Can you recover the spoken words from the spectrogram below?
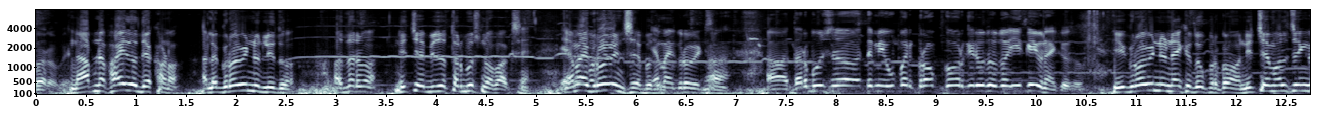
બરોબર. ને આપને ફાયદો દેખાણો. એટલે ગ્રોવિનનું જ લીધું. અધર નીચે બીજો તરબૂચનો ભાગ છે. એમાંય ગ્રોવિન છે બધું. એમાંય ગ્રોવિટ છે. તરબૂચ તમે ઉપર ક્રોપ કવર કર્યું હતું તો એ કયું નાખ્યું હતું? એ ગ્રોવિનનું નાખ્યું હતું ઉપર નીચે મલ્ચિંગ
